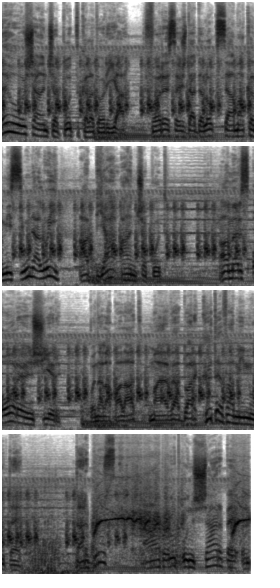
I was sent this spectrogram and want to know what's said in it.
Leo și-a început călătoria, fără să-și dea deloc seama că misiunea lui abia a început. A mers ore în șir, până la palat mai avea doar câteva minute. Dar brusc a apărut un șarpe în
